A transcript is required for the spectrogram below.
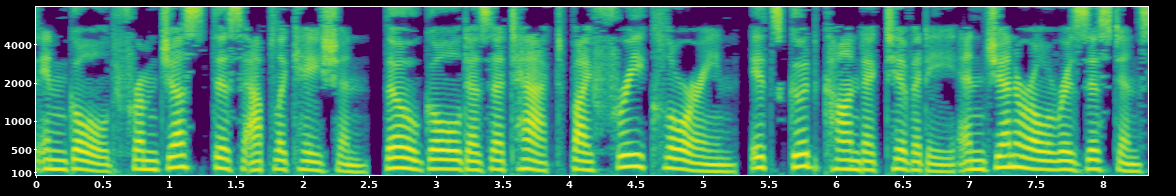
in gold from just this application. Though gold is attacked by free chlorine, its good conductivity and general resistance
